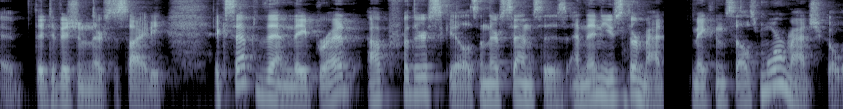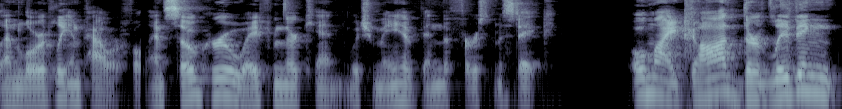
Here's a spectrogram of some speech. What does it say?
uh, the division in their society. Except then they bred up for their skills and their senses, and then used their magic to make themselves more magical and lordly and powerful, and so grew away from their kin, which may have been the first mistake. Oh my God, they're living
